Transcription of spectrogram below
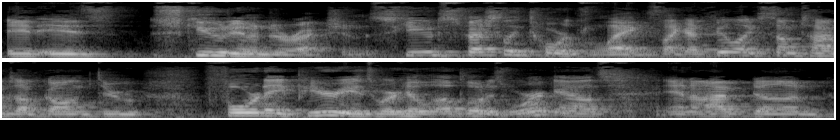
it is skewed in a direction, skewed especially towards legs. Like I feel like sometimes I've gone through four day periods where he'll upload his workouts and I've done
